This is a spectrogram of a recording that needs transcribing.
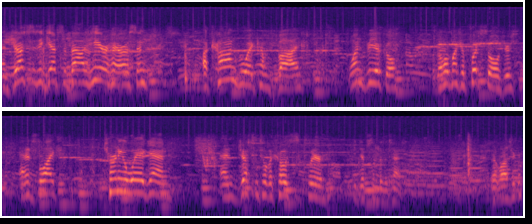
And just as he gets about here, Harrison, a convoy comes by, one vehicle with a whole bunch of foot soldiers, and it's like turning away again, and just until the coast is clear, he dips into the tent. Is that logical?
